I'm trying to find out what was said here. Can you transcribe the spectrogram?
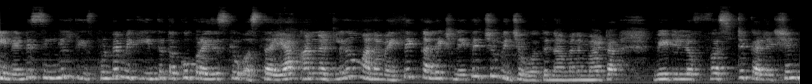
ఏంటంటే సింగిల్ తీసుకుంటే మీకు ఇంత తక్కువ ప్రైజెస్కి వస్తాయా అన్నట్లుగా మనమైతే కలెక్షన్ అయితే చూపించబోతున్నాం అనమాట వీటిల్లో ఫస్ట్ కలెక్షన్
